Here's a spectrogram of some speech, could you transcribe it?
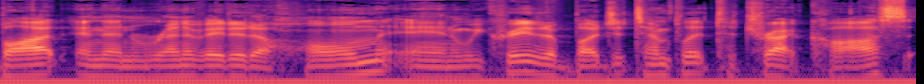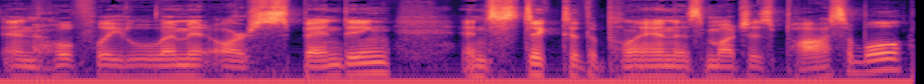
bought and then renovated a home and we created a budget template to track costs and hopefully limit our spending and stick to the plan as much as possible.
